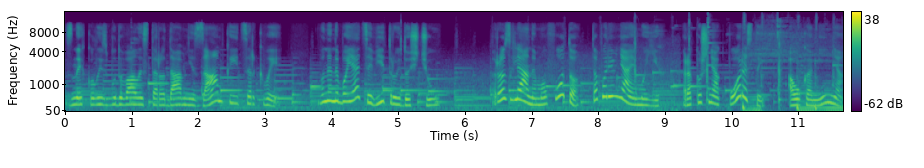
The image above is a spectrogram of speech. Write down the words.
З них колись будували стародавні замки і церкви. Вони не бояться вітру і дощу. Розглянемо фото та порівняємо їх. Ракушняк пористий, а у каміння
